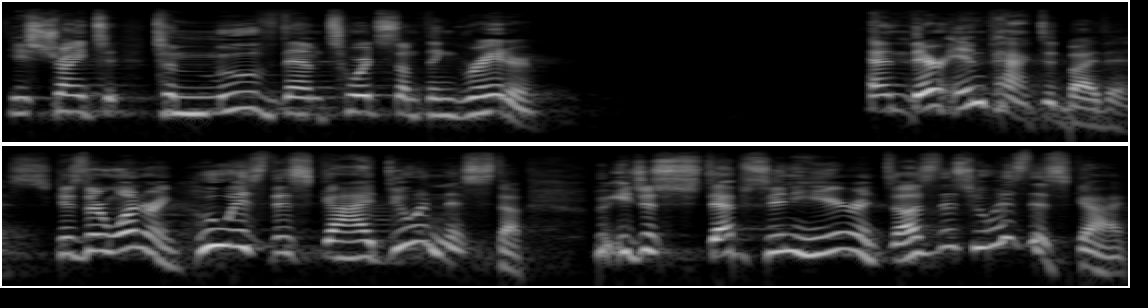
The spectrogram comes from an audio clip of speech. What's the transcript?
He's trying to, to move them towards something greater. And they're impacted by this because they're wondering who is this guy doing this stuff? He just steps in here and does this? Who is this guy?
